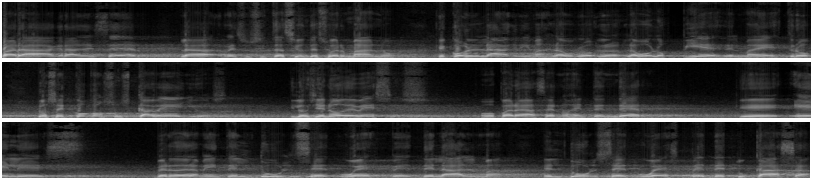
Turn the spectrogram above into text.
para agradecer la resucitación de su hermano, que con lágrimas lavó, lavó los pies del Maestro, los secó con sus cabellos y los llenó de besos, como para hacernos entender que Él es verdaderamente el dulce huésped del alma, el dulce huésped de tu casa,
